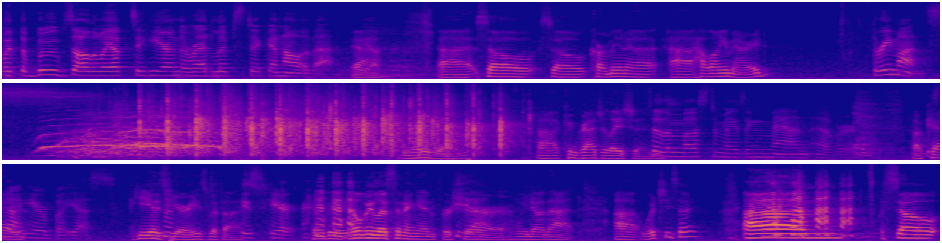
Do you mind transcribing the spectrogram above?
with the boobs all the way up to here and the red lipstick and all of that. Yeah. Uh, so so Carmina, uh, how long are you married? Three months. Amazing. Uh, congratulations. To the most amazing man ever. Okay. He's not here, but yes, He is here. He's with us. he's here. he'll be he'll be listening in for Yeah. sure. We know that. Uh, what'd she say? Um, so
